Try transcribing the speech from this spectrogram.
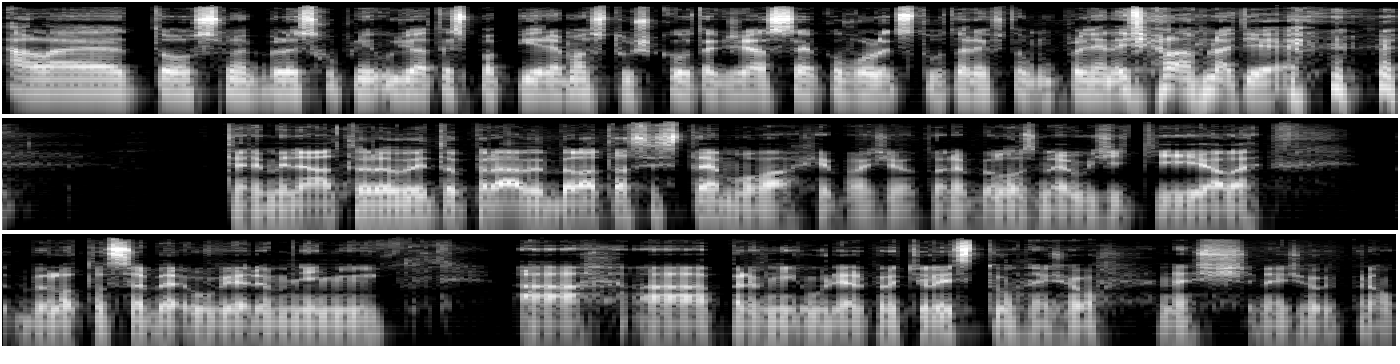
ale to jsme byli schopni udělat i s papírem a s tuškou, takže já se jako volictvu tady v tom úplně nedělám naděje. Terminátorovi to právě byla ta systémová chyba, že jo? To nebylo zneužití, ale bylo to sebeuvědomění a, a první úder proti listu, než ho, než, než ho vypnou.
